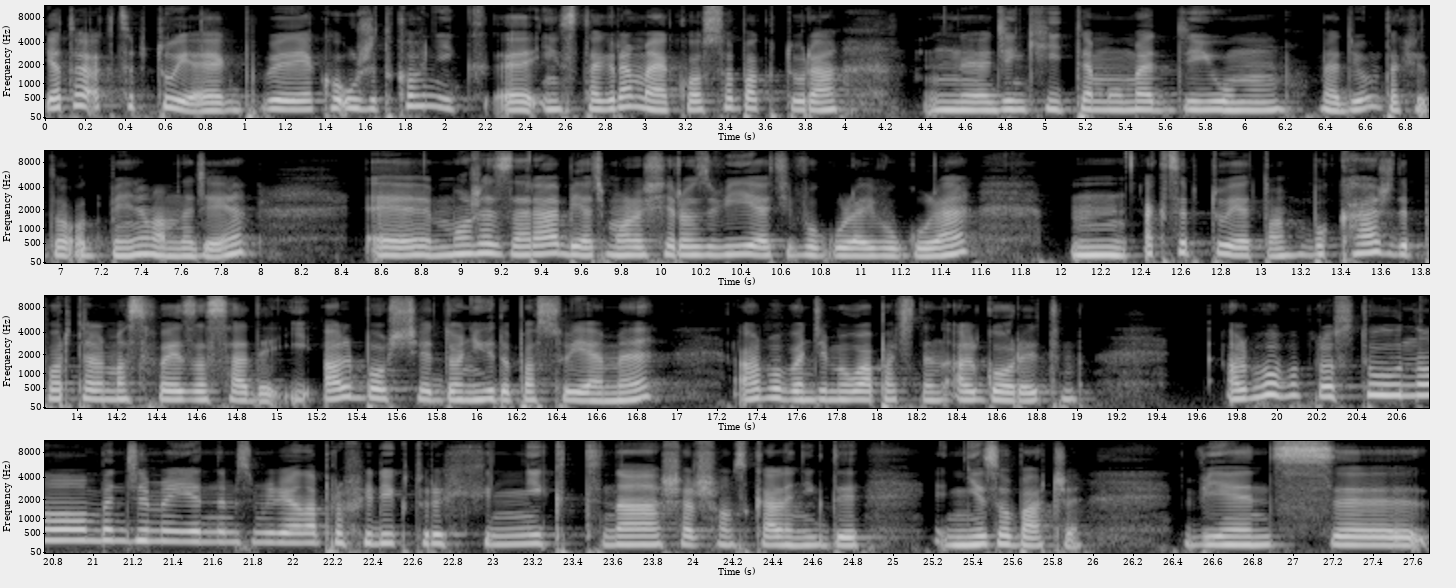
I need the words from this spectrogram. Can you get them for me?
ja to akceptuję. Jakby jako użytkownik e, Instagrama, jako osoba, która mm, dzięki temu medium, medium, tak się to odmienia, mam nadzieję, e, może zarabiać, może się rozwijać i w ogóle, i w ogóle, akceptuję to, bo każdy portal ma swoje zasady i albo się do nich dopasujemy, albo będziemy łapać ten algorytm, albo po prostu no, będziemy jednym z miliona profili, których nikt na szerszą skalę nigdy nie zobaczy. Więc y,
